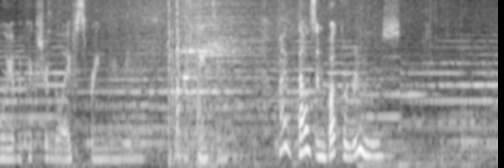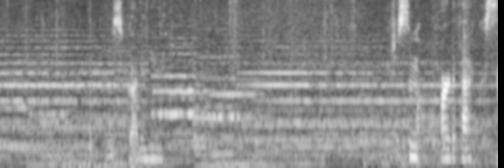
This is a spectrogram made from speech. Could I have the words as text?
Oh, you have a picture of the life spring area. A painting. 5,000 buckaroos. Else you got in here? Just some artifacts.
